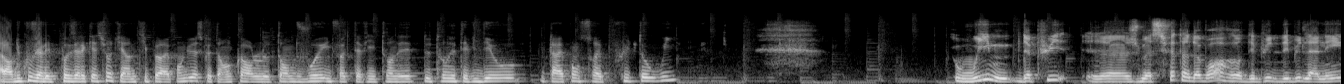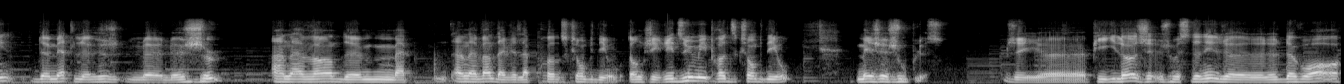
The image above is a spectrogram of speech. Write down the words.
Alors du coup, j'allais te poser la question, tu as un petit peu répondu. Est-ce que tu as encore le temps de jouer une fois que tu as fini de tourner, de tourner tes vidéos? Ta réponse serait plutôt oui. Oui, depuis, euh, je me suis fait un devoir au début, début de l'année de mettre le, le- jeu en avant de ma, en avant la, de la production vidéo. Donc j'ai réduit mes productions vidéo, mais je joue plus. J'ai, euh, puis là, je, me suis donné le, devoir.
